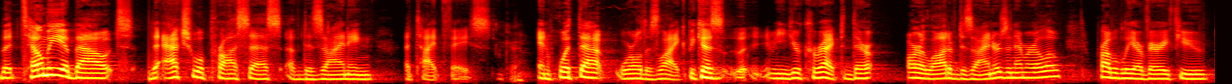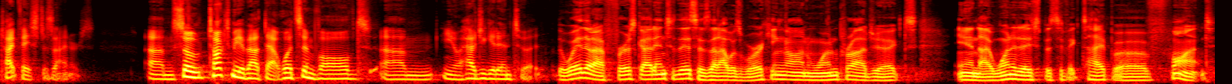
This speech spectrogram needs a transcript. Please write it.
But tell me about the actual process of designing a typeface Okay. and what that world is like. Because I mean, you're correct. There are a lot of designers in Amarillo. Probably are very few typeface designers. Um, so talk to me about that. What's involved? Um, you know, how'd you get into it? the way that I first got into this is that I was working on one project and I wanted a specific type of font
